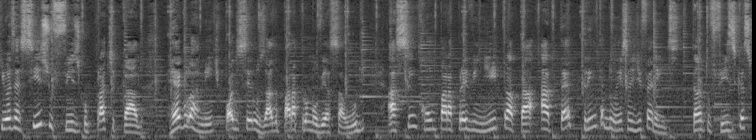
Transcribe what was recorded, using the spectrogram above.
que o exercício físico praticado regularmente pode ser usado para promover a saúde, assim como para prevenir e tratar até 30 doenças diferentes, tanto físicas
